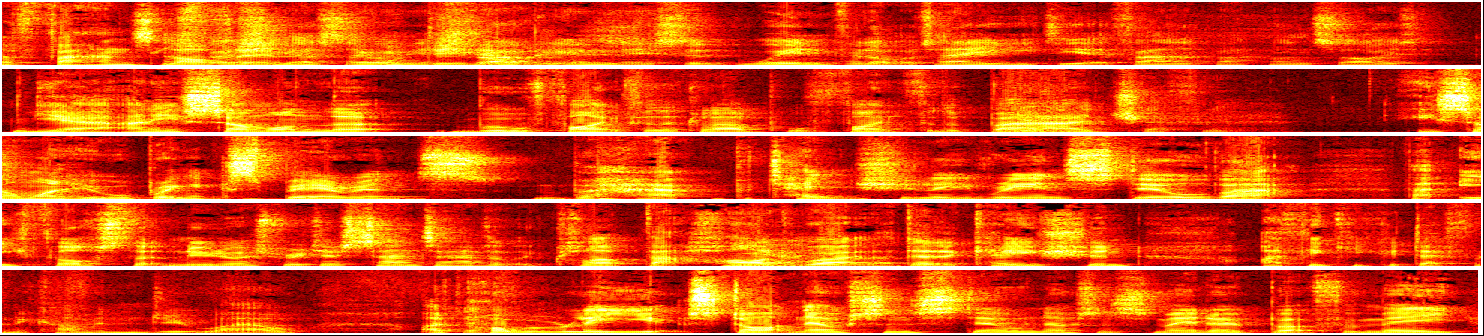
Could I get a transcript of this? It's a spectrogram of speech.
The fans love Especially, him. Say when What you're he struggling, it's a win for Lopetegui to get fans back on side. Yeah, and he's someone that will fight for the club, will fight for the badge. Yeah, definitely. he's someone who will bring experience, perhaps potentially reinstill that that ethos that Nuno Espirito Santo had at the club, that hard Yeah. work, that dedication. I think he could definitely come in and do well. I'd probably start Nelson still, Nelson Semedo, but for me,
